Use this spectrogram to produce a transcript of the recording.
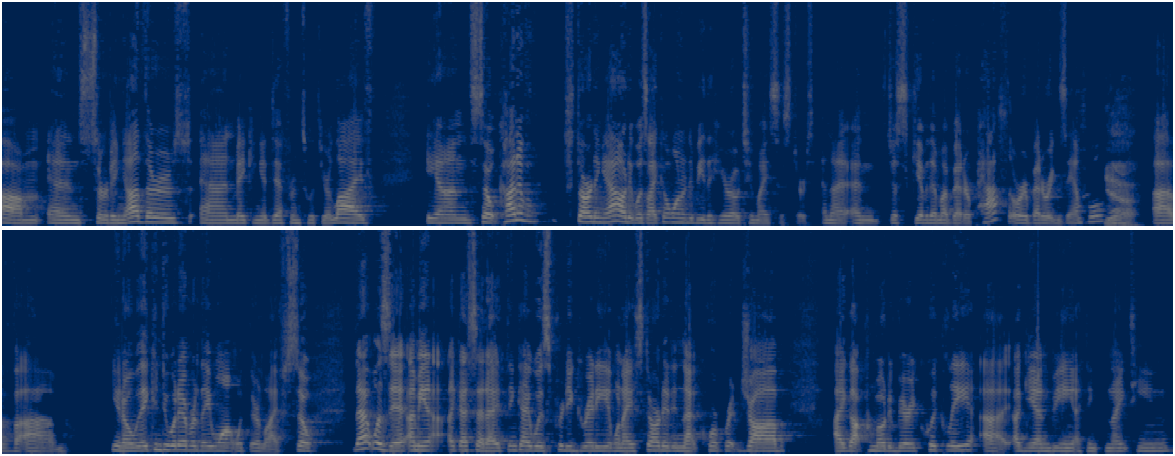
um, and serving others and making a difference with your life. And so, kind of starting out, it was like I wanted to be the hero to my sisters and I, and just give them a better path or a better example yeah. of um, you know they can do whatever they want with their life. So that was it. I mean, like I said, I think I was pretty gritty when I started in that corporate job. I got promoted very quickly. Uh, again, being I think 19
